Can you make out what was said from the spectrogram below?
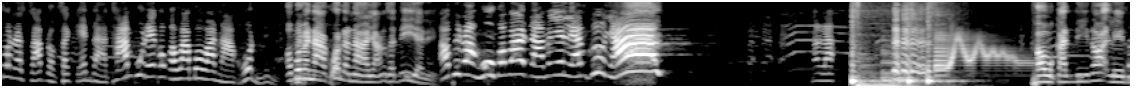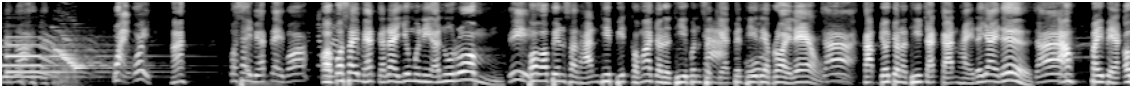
โทรศัพท์ดอกสแกนด่าถามผู้ใดเขาก็ว่าบ่ว่าหน้าคนนี่เอาบ่เป็นหน้าคนละหน้าหยังสันนี่อะนี่เอาพี่น้องฮู้บ่ว่าหน้าไม่ใช่แหลมคือหยังนั่นล่ะ เข้ากันดีเนาะเลนนะเนาะไหวโอ้ยฮะบ่ใส่แมสได้บ่อ๋อบ่ใส่แมสก็ได้อยุมือนี้อนุโรมนี่เพราะว่าเป็นสถานที่ปิดของมาเจ้าหน้าที่เพิ่นสแกนเป็นที่เรียบร้อยแล้วจ้าครับเดี๋ยวเจ้าหน้าที่จัดการให้ได้ย่ายเด้อจ้า เอาไปแบกเอา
